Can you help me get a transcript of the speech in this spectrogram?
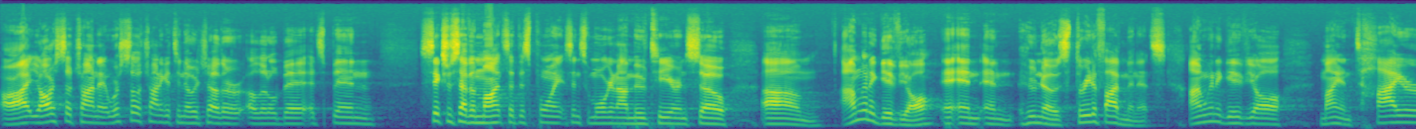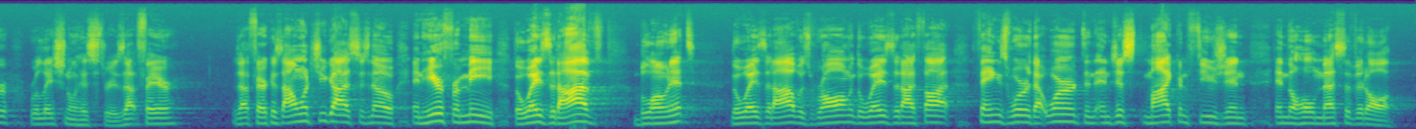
All right, y'all are still trying to, we're still trying to get to know each other a little bit. It's been six or seven months at this point since Morgan and I moved here. And so um, I'm going to give y'all, and, and, and who knows, three to five minutes, I'm going to give y'all my entire relational history. Is that fair? Is that fair? Because I want you guys to know and hear from me the ways that I've blown it the ways that I was wrong, the ways that I thought things were that weren't, and, and just my confusion in the whole mess of it all.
